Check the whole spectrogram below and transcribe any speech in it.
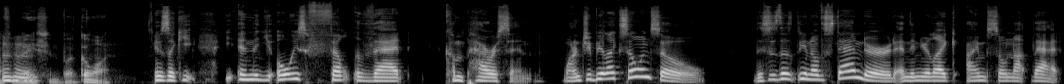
confirmation. But go on. It was like, you, and then you always felt that comparison. Why don't you be like so and so? This is the you know the standard, and then you're like, I'm so not that.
